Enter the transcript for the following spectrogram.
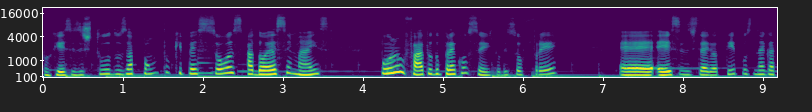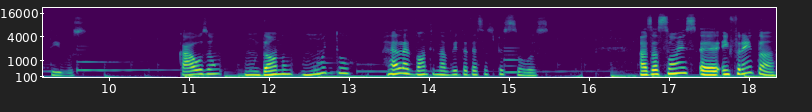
Porque esses estudos apontam que pessoas adoecem mais por o fato do preconceito, de sofrer é, esses estereotipos negativos. Causam um dano muito relevante na vida dessas pessoas. As ações é, enfrentam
